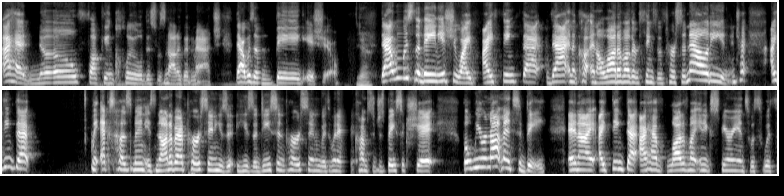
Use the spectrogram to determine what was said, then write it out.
I had no fucking clue this was not a good match. That was a big issue. Yeah. That was the main issue. I I think that that and a and a lot of other things with personality and, and I think that my ex-husband is not a bad person. He's a, he's a decent person with when it comes to just basic shit. But we were not meant to be, and I I think that I have a lot of my inexperience with with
